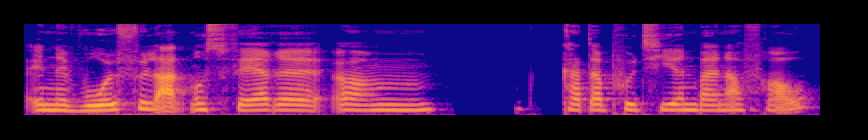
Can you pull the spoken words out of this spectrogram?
in eine Wohlfühlatmosphäre ähm, katapultieren bei einer Frau?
